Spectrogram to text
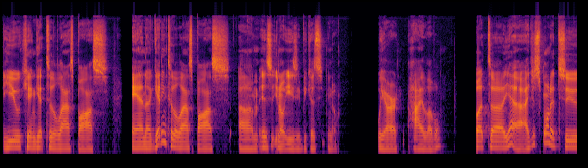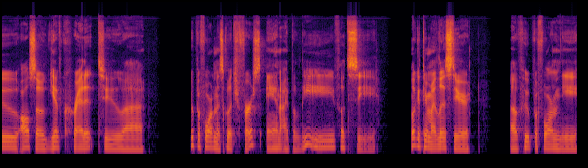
you can get to the last boss, and uh, getting to the last boss um, is you know easy because you know we are high level. But uh, yeah, I just wanted to also give credit to uh, who performed this glitch first, and I believe let's see, looking through my list here of who performed the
